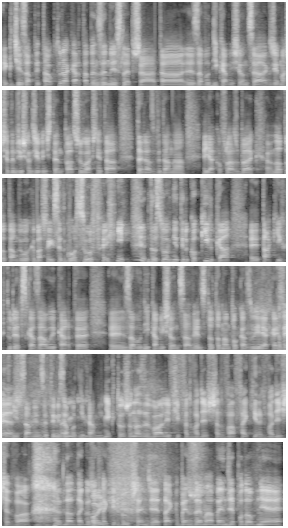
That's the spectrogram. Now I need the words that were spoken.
gdzie zapytał, która karta Benzemy jest lepsza, ta y, zawodnika miesiąca, gdzie ma 79 tempa, czy właśnie ta teraz wydana jako flashback, no to tam było chyba 600 głosów i dosłownie tylko kilka y, takich, które wskazały kartę zawodnika miesiąca, więc no to nam pokazuje, jaka jest wiesz, różnica między tymi zawodnikami. Niektórzy nazywali FIFA 22 Fekir 22, dlatego że Oj. Fekir był wszędzie. Tak Benzema będzie podobnie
